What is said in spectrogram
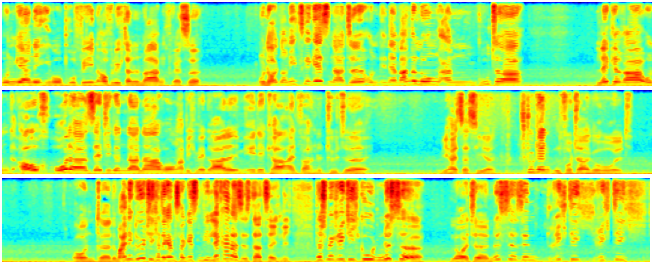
ungerne Ibuprofen auf nüchternen Magen fresse und heute noch nichts gegessen hatte und in Ermangelung an guter leckerer und auch oder sättigender Nahrung habe ich mir gerade im Edeka einfach eine Tüte, wie heißt das hier, Studentenfutter geholt. Und äh, meine Güte, ich hatte ganz vergessen, wie lecker das ist tatsächlich. Das schmeckt richtig gut. Nüsse, Leute, Nüsse sind richtig, richtig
